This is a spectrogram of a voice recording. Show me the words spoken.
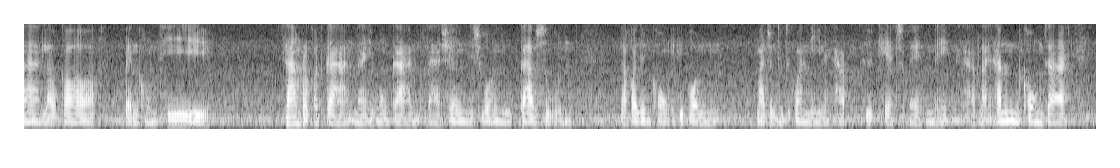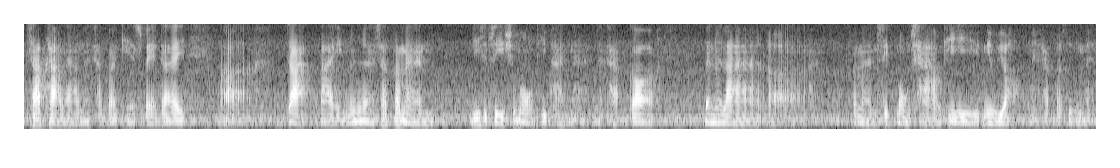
มารถแล้วก็เป็นคนที่สร้างปรากฏการณ์ในวงการแฟชั่นในช่วงยุค 90 แล้วก็ยังคงอิทธิพล มาจนถึงทุกวันนี้นะครับคือเคสสเปซนั่นเองนะครับหลายท่านคงจะทราบข่าวแล้วนะครับว่าเคสสเปซได้จากไปเมื่อสักประมาณ 24 ชั่วโมงที่ผ่านมานะครับก็เป็นเวลาประมาณ 10 โมงเช้าที่นิวยอร์กนะครับก็คือประมาณ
